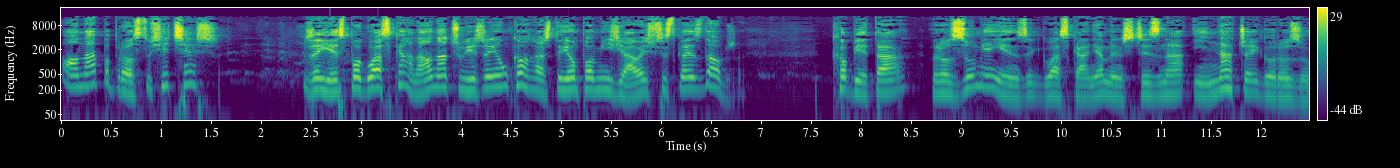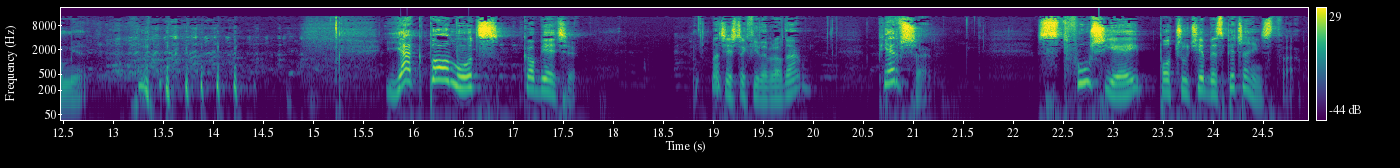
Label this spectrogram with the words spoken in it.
ona po prostu się cieszy, że jest pogłaskana. Ona czuje, że ją kochasz, ty ją pomiziałeś, wszystko jest dobrze. Kobieta rozumie język głaskania, mężczyzna inaczej go rozumie. Jak pomóc kobiecie? Macie jeszcze chwilę, prawda? Pierwsze, stwórz jej poczucie bezpieczeństwa.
